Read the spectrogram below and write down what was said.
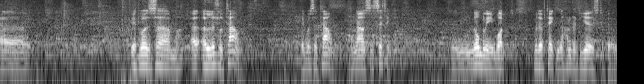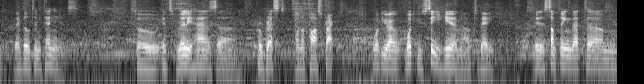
uh, it was um, a, a, little town. It was a town, and now it's a city. And normally what would have taken 100 years to build, they built in 10 years. So it really has uh, progressed on a fast track. What you, what you see here now today is something that um,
